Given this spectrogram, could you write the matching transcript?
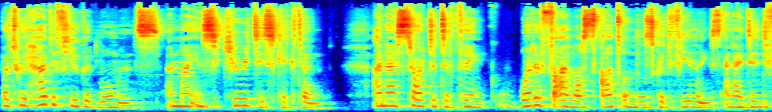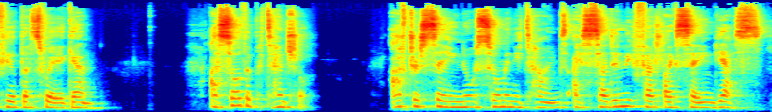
But we had a few good moments and my insecurities kicked in. And I started to think, what if I lost out on those good feelings and I didn't feel this way again? I saw the potential. After saying no so many times, I suddenly felt like saying yes.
